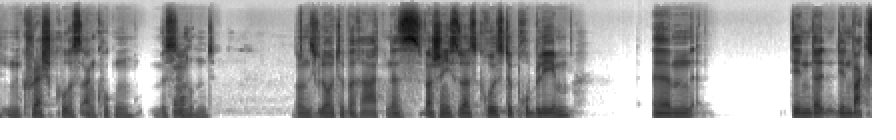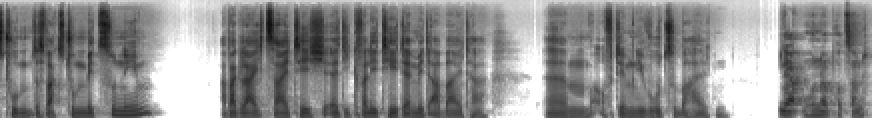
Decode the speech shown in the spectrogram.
einen Crashkurs angucken müssen ja. und sollen sie Leute beraten. Das ist wahrscheinlich so das größte Problem ähm, den, den Wachstum, das Wachstum mitzunehmen, aber gleichzeitig äh, die Qualität der Mitarbeiter ähm, auf dem Niveau zu behalten. Ja, 100 Prozent.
